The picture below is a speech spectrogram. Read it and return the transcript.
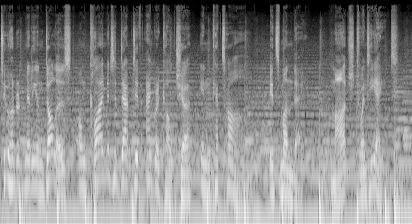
$200 million on climate adaptive agriculture in Qatar. It's Monday, March 28.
